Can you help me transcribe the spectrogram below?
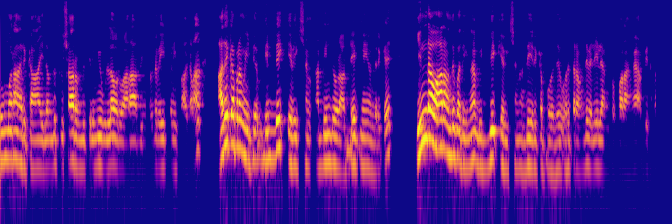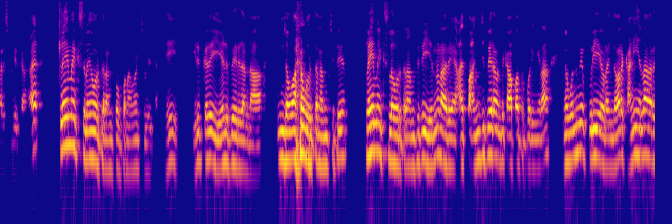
ரூமரா இருக்கா? இல்லை வந்து துஷார் வந்து திரும்பி உள்ள வருவாரா? அப்படின்னு சொல்லிட்டு வெயிட் பண்ணி பார்க்கலாம். அதுக்கப்புறமேட்டு மிட்வீக் எவிக்ஷன் அப்படின்ற ஒரு அப்டேட்மே வந்திருக்கு. இந்த வாரம் வந்து பார்த்தீங்கன்னா, மிட்வீக் எவிக்ஷன் வந்து இருக்க போகுது. ஒருத்தரை வந்து வெளியில் அனுப்ப போகிறாங்க அப்படின்ற மாதிரி சொல்லியிருக்காங்க. கிளைமேக்ஸ்லையும் ஒருத்தர் அனுப்ப போகிறாங்கன்னு சொல்லியிருக்காங்க. டேய் இருக்கதே ஏழு பேர் தான்டா. இந்த வாரம் ஒருத்தர் அனுப்பிச்சிட்டு கிளைமேக்ஸில் ஒருத்தர் அனுப்பிச்சிட்டு என்னடா இப்போ அஞ்சு பேரை வந்து காப்பாற்ற போறீங்களா? எனக்கு ஒன்றுமே புரியலடா. இந்த வாரம் கனியெல்லாம் வேற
